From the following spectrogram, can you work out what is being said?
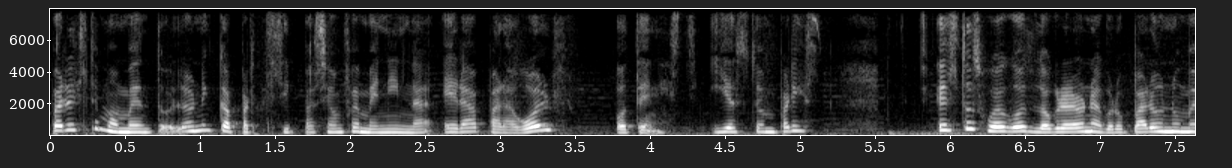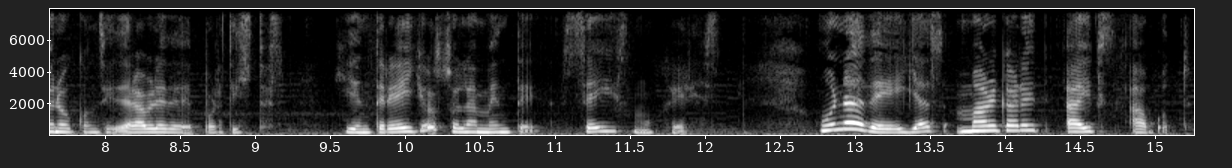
Para este momento, la única participación femenina era para golf o tenis, y esto en París. Estos juegos lograron agrupar un número considerable de deportistas, y entre ellos solamente seis mujeres. Una de ellas, Margaret Ives Abbott,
